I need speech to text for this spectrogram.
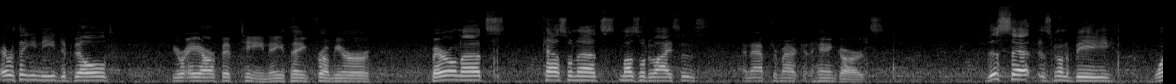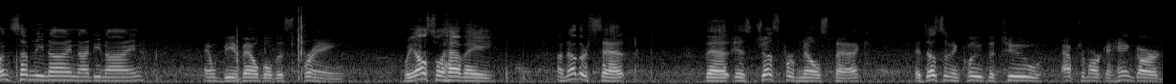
Everything you need to build your AR-15, anything from your barrel nuts, castle nuts, muzzle devices, and aftermarket handguards. This set is going to be $179.99 and will be available this spring. We also have a another set that is just for mil spec. It doesn't include the two aftermarket handguard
